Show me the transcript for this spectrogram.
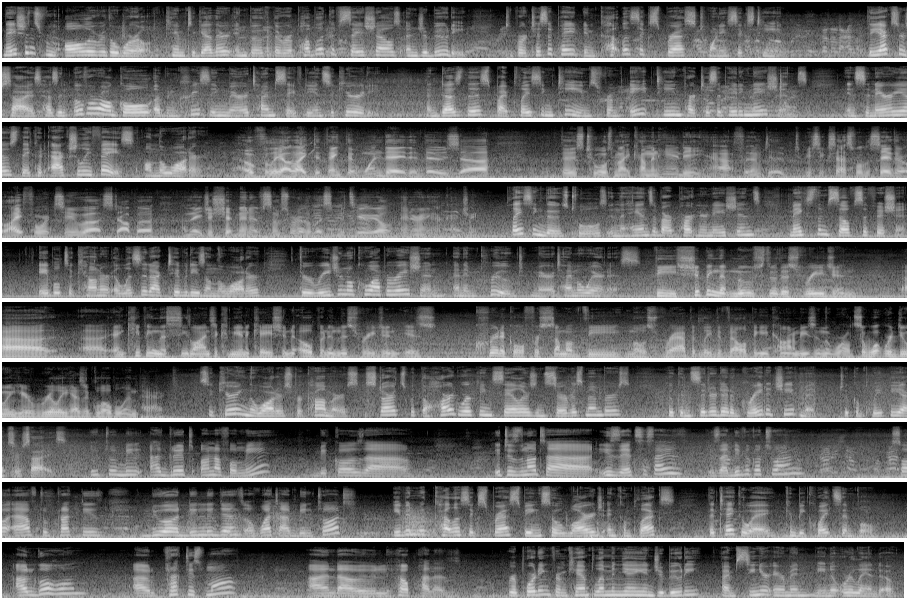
Nations from all over the world came together in both the Republic of Seychelles and Djibouti to participate in Cutlass Express 2016. The exercise has an overall goal of increasing maritime safety and security, and does this by placing teams from 18 participating nations in scenarios they could actually face on the water. Hopefully, I like to think that one day that those uh, those tools might come in handy uh, for them to, to, be successful to save their life or to uh, stop a, a major shipment of some sort of illicit material entering their country. Placing those tools in the hands of our partner nations makes them self-sufficient, able to counter illicit activities on the water through regional cooperation and improved maritime awareness. The shipping that moves through this region uh, uh, and keeping the sea lines of communication open in this region is critical for some of the most rapidly developing economies in the world. So what we're doing here really has a global impact. Securing the waters for commerce starts with the hardworking sailors and service members who considered it a great achievement to complete the exercise. It will be a great honor for me because uh, it is not an easy exercise, it's a difficult one. So I have to practice due diligence of what I've been taught. Even with Cutlass Express being so large and complex, the takeaway can be quite simple. I'll go home, I'll practice more, and I will help others. Reporting from Camp Lemonnier in Djibouti, I'm Senior Airman Nina Orlando.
